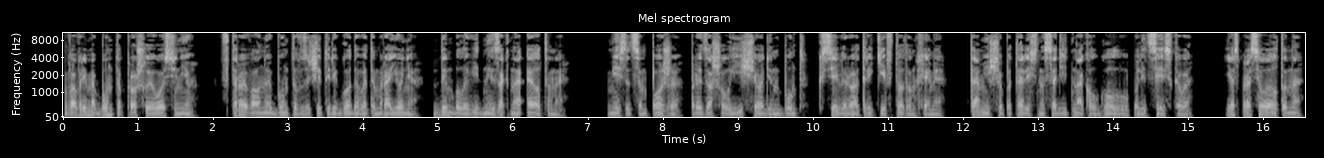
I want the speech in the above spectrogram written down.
Во время бунта прошлой осенью, второй волной бунтов за четыре года в этом районе, дым было видно из окна Элтона. Месяцем позже произошел еще один бунт к северу от реки в Тоттенхэме. Там еще пытались насадить на кол голову полицейского. Я спросил Элтона,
